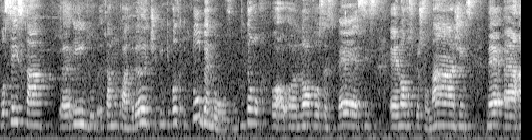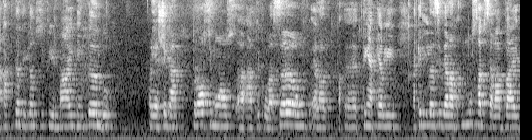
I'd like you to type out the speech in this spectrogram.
Você está é, indo, está num quadrante em que você- tudo é novo. Então, novas espécies, é, novos personagens, né? a, a capitã tentando se firmar e tentando é, chegar próximo aos, à, à tripulação, ela é, tem aquele, aquele lance dela, não sabe se ela vai,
